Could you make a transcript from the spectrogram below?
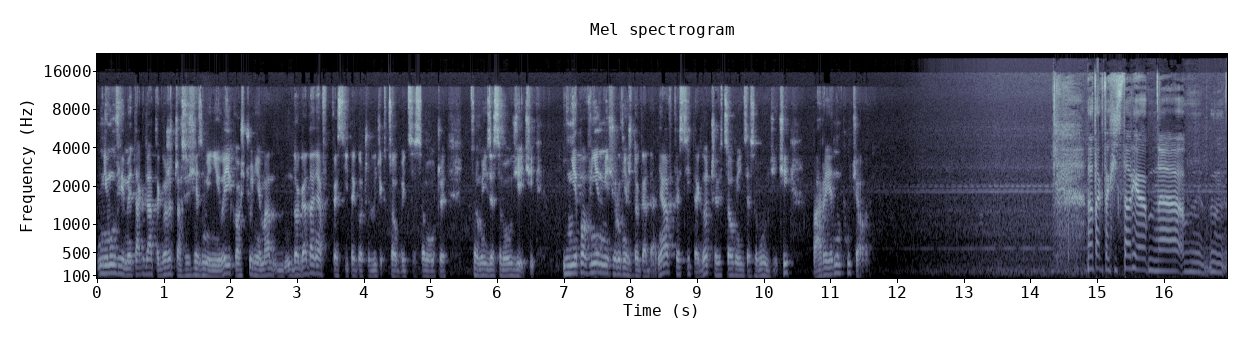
nie mówimy tak dlatego, że czasy się zmieniły i Kościół nie ma dogadania w kwestii tego, czy ludzie chcą być ze sobą, czy chcą mieć ze sobą dzieci. I nie powinien mieć również dogadania w kwestii tego, czy chcą mieć ze sobą dzieci pary jednopłciowe. No tak, te historie e, m,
